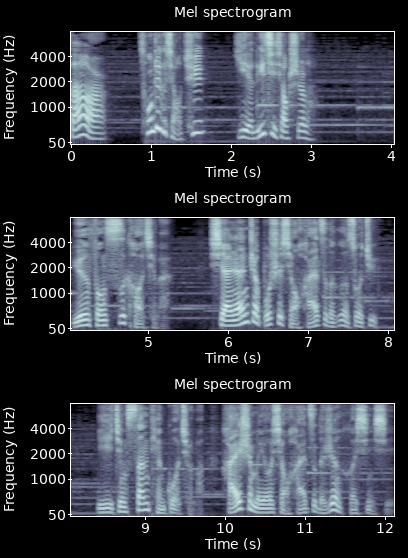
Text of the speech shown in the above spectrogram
反而从这个小区也离奇消失了。云峰思考起来，显然这不是小孩子的恶作剧。已经三天过去了，还是没有小孩子的任何信息，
